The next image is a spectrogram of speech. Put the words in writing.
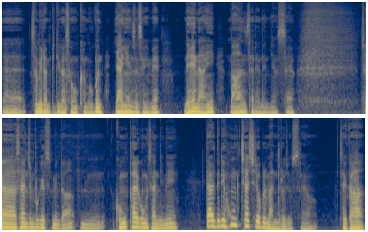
에, 서미란 PD가 성곡한 곡은 양희은 선생님의 내 나이 40살에는 이었어요. 자, 사연 좀 보겠습니다. 음, 0804님이 딸들이 홍차 시럽을 만들어줬어요. 제가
